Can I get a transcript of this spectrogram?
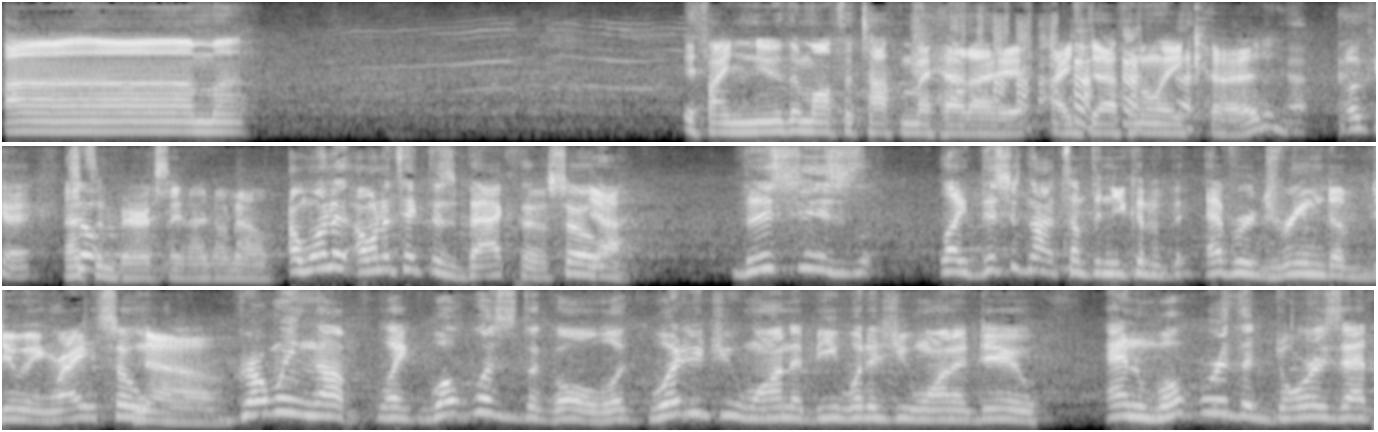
um if I knew them off the top of my head, I, I definitely could. Okay. That's so embarrassing. I don't know. I want to I want to take this back though. So Yeah. this is like this is not something you could have ever dreamed of doing, right? So No. growing up, like what was the goal? Like what did you want to be? What did you want to do? And what were the doors that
